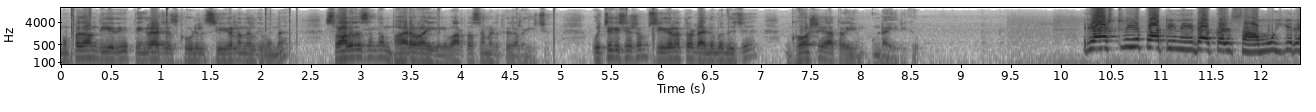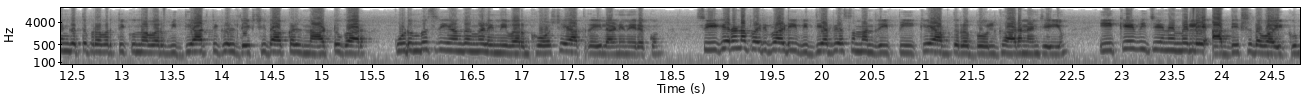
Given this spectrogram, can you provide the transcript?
മുപ്പതാം തീയതി തിങ്കളാഴ്ച സ്കൂളിൽ സ്വീകരണം നൽകുമെന്ന് സ്വാഗത സംഘം ഭാരവാഹികൾ വാർത്താസമ്മേളനത്തിൽ അറിയിച്ചു. ഉച്ചയ്ക്ക് ശേഷം സ്വീകരണത്തോടനുബന്ധിച്ച് ഘോഷയാത്രയും ഉണ്ടായിരിക്കും. രാഷ്ട്രീയ പാർട്ടി നേതാക്കൾ സാമൂഹിക രംഗത്ത് പ്രവർത്തിക്കുന്നവർ വിദ്യാർത്ഥികൾ രക്ഷിതാക്കൾ നാട്ടുകാർ കുടുംബശ്രീ അംഗങ്ങൾ എന്നിവർ ഘോഷയാത്രയിൽ അണിനിരക്കും. സ്വീകരണ പരിപാടി വിദ്യാഭ്യാസ മന്ത്രി പി കെ അബ്ദുറബ് ഉദ്ഘാടനം ചെയ്യും. E K Vijayan M L A അധ്യക്ഷത വഹിക്കും.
